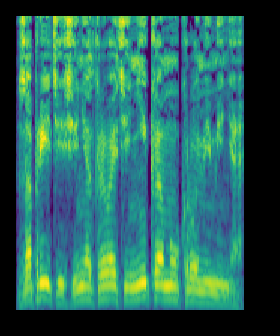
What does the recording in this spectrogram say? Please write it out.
Запритесь и не открывайте никому, кроме меня.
